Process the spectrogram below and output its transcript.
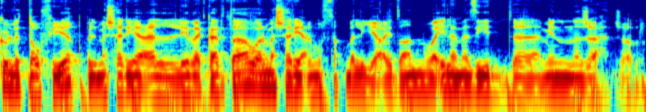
كل التوفيق بالمشاريع اللي ذكرتها والمشاريع المستقبلية أيضا وإلى مزيد من النجاح إن شاء الله.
